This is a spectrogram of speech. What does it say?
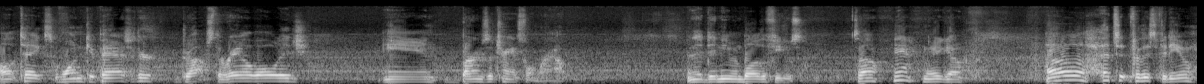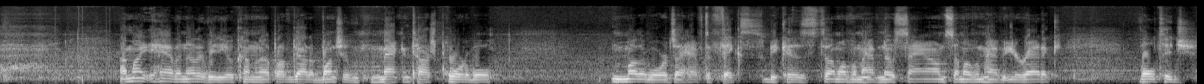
all it takes, one capacitor, drops the rail voltage, and burns the transformer out. And it didn't even blow the fuse. So, yeah, there you go. Uh, that's it for this video. I might have another video coming up. I've got a bunch of Macintosh portable motherboards I have to fix because some of them have no sound, some of them have erratic voltage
